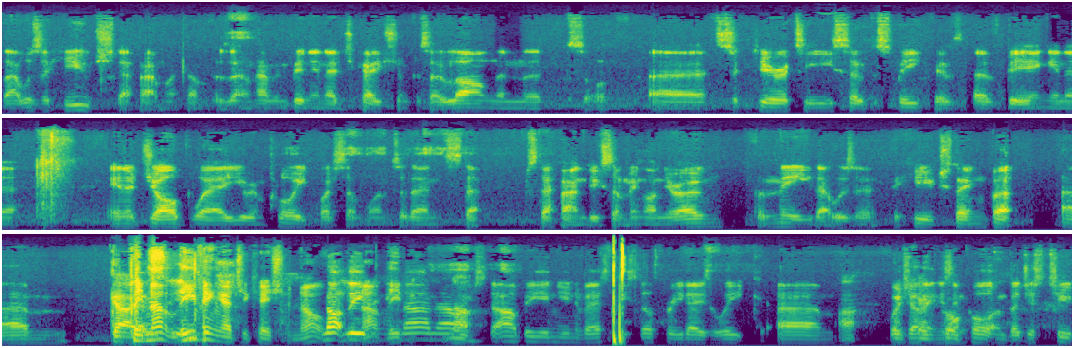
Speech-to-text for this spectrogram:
that was a huge step out of my comfort zone, having been in education for so long, and the sort of uh, security, so to speak, of, of being in a in a job where you're employed by someone to then step step out and do something on your own. For me, that was a, a huge thing. But um, Guys, You're not leaving education, no. not leaving. not leaving. No, no, No. I'm st- I'll be in university still three days a week, um, Ah, which I think cool. is important. But just two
